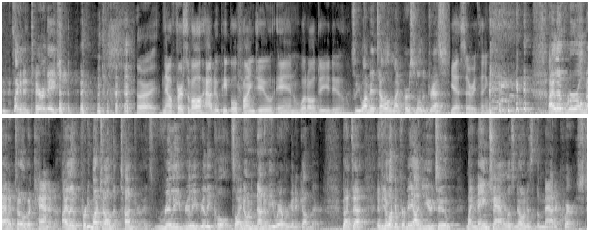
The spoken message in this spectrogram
It's like an interrogation. all right. Now, first of all, how do people find you and what all do you do? so you want me to tell them my personal address? Yes, everything. I live rural Manitoba, Canada. I live pretty much on the tundra. It's really, really, really cold. So I know none of you are ever going to come there. But uh, if you're looking for me on YouTube, my main channel is known as The Mad Aquarist.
